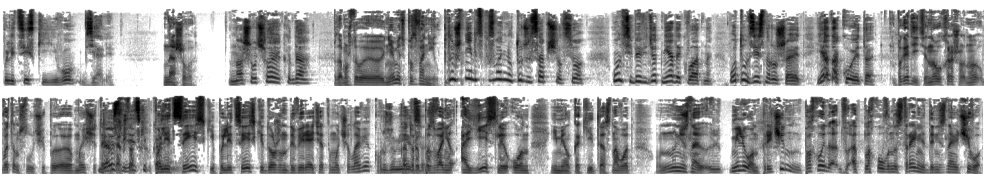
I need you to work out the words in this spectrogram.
полицейские его взяли. Нашего? Нашего человека, да. Потому что э, немец позвонил. Потому что немец позвонил, тут же сообщил, все. Он себя ведет неадекватно. Вот он здесь нарушает. Я такой-то. Погодите, ну хорошо, но в этом случае мы считаем, так, что полицейский, полицейский должен доверять этому человеку, Разумеется. который позвонил. А если он имел какие-то основы, ну не знаю, миллион причин, плохой, от плохого настроения, да не знаю чего,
